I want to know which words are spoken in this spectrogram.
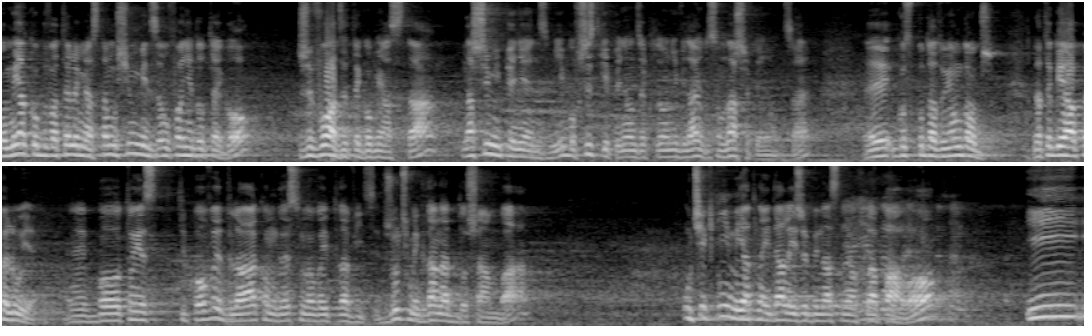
Bo my jako obywatele miasta musimy mieć zaufanie do tego, że władze tego miasta naszymi pieniędzmi, bo wszystkie pieniądze, które oni wydają, to są nasze pieniądze, y, gospodarują dobrze. Dlatego ja apeluję, y, bo to jest typowe dla Kongresu Nowej Prawicy. Wrzućmy granat do szamba, ucieknijmy jak najdalej, żeby nas nie ochlapało i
